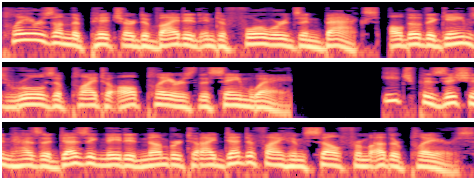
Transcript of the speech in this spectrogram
Players on the pitch are divided into forwards and backs, although the game's rules apply to all players the same way. Each position has a designated number to identify himself from other players.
